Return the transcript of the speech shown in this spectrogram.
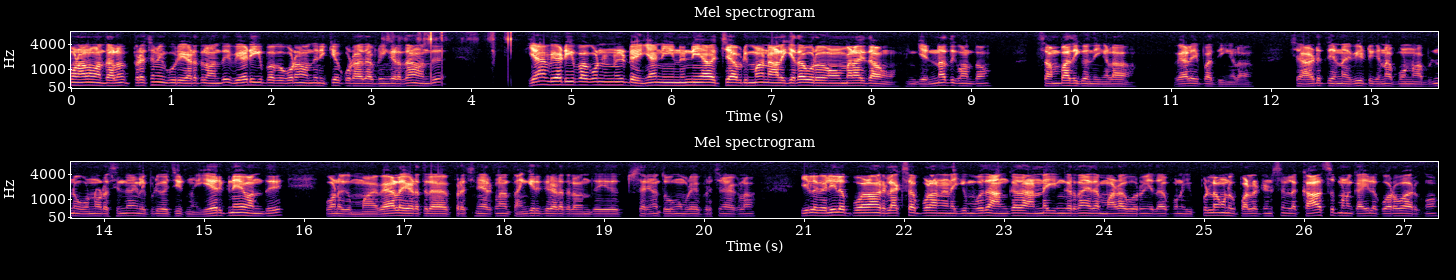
போனாலும் வந்தாலும் பிரச்சனைக்குரிய இடத்துல வந்து வேடிக்கை பார்க்க கூட வந்து நிற்கக்கூடாது அப்படிங்கிறதான் வந்து ஏன் வேடிக்கை பார்க்க நின்றுட்டு ஏன் நீ நின்னியா வச்சு அப்படிமா? நாளைக்கு ஏதாவது ஒரு மேலே இதாகும். இங்கே என்னத்துக்கு வந்தோம்? சம்பாதிக்க வந்தீங்களா? வேலையை பார்த்தீங்களா? சரி அடுத்து என்ன? வீட்டுக்கு என்ன பண்ணணும் அப்படின்னு உன்னோட சிந்தனைகள் இப்படி வச்சுக்கணும். ஏற்கனவே வந்து உனக்கு ம வேலை இடத்துல பிரச்சனையாக இருக்கலாம் தங்கியிருக்கிற இடத்துல வந்து சரியான தூங்க முடியாத பிரச்சனையாக இருக்கலாம் இல்லை வெளியில் போகலாம் ரிலாக்ஸாக போகலாம்னு நினைக்கும் போது அங்கே தான் அன்னைக்குங்கிறது தான் எதாவது மழை வரும் எதாவது பண்ணும் இப்படிலாம் உனக்கு பல டென்ஷன் இல்லை. காசு பணம் கையில் குறவாக இருக்கும்.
